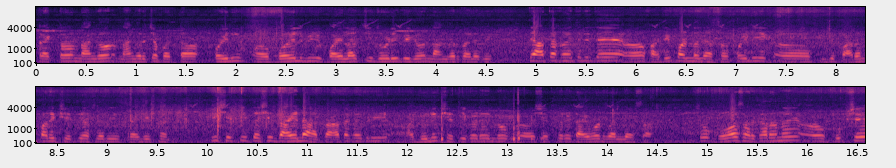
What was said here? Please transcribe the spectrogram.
ट्रॅक्टर नांगर नांगरचें पडटा पयलीं बैल बी बैलाची जोडी बी घेवन नांगरताले बी. ते आतां खंय तरी ते अ, फाटीं पडलेले आसा पयलीं एक जी म्हणजे पारंपारीक शेती आसलेली ट्रॅडिशनल ती शेती तशी जायना आतां. आतां खंय तरी आधुनीक शेती कडेन लोक शेतकरी डायवर्ट जाल्ले आसा सो गोवा सरकारानूय खुबशे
